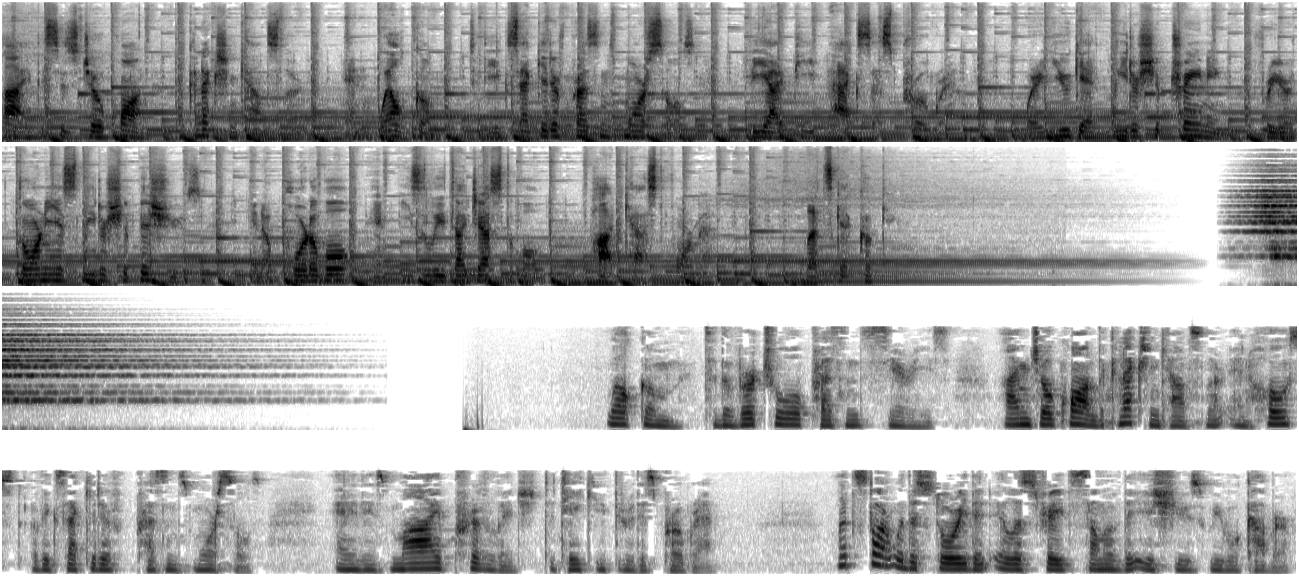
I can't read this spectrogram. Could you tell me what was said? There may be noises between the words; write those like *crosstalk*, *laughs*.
Hi, this is Joe Kwan, the Connection Counselor, and welcome to the Executive Presence Morsels VIP Access Program, where you get leadership training for your thorniest leadership issues in a portable and easily digestible podcast format. Let's get cooking. Welcome to the Virtual Presence Series. I'm Joe Kwan, the Connection Counselor and host of Executive Presence Morsels, and it is my privilege to take you through this program. Let's start with a story that illustrates some of the issues we will cover.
